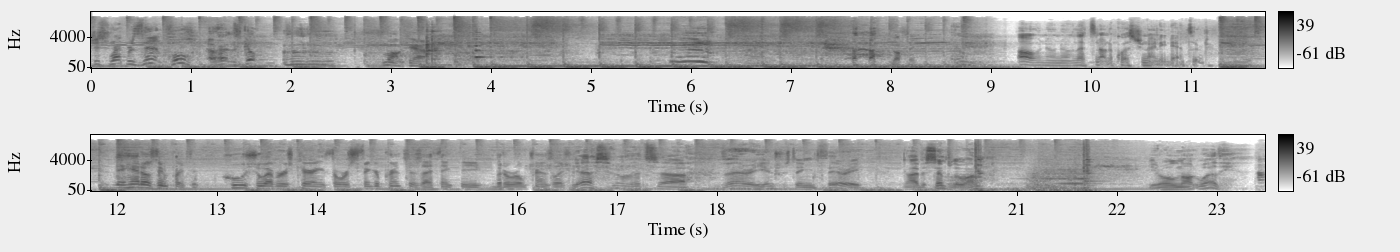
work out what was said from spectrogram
Just represent, pull. All right, let's go. Come on, Cap. Nothing. Oh, no, no, that's not a question I need answered. The handle's imprinted. Whosoever is carrying Thor's fingerprints is, I think, the literal translation. Yes, well, that's a very interesting theory. I have a simpler one. You're all not worthy.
